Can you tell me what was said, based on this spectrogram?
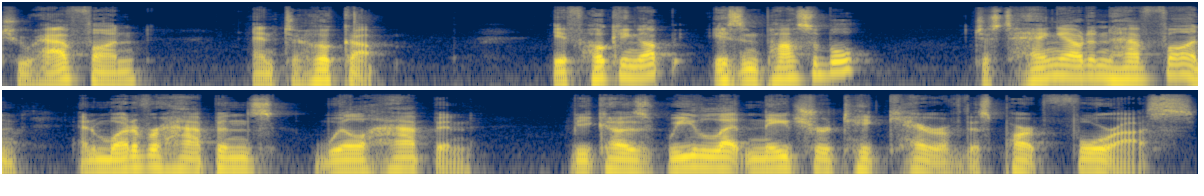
to have fun, and to hook up. If hooking up isn't possible, just hang out and have fun, and whatever happens will happen because we let nature take care of this part for us.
